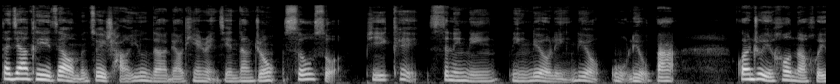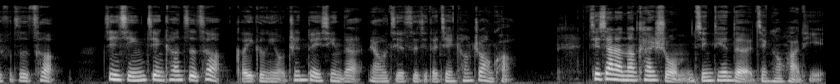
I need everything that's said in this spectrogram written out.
大家可以在我们最常用的聊天软件当中搜索 PK 四零零零六零六五六八，关注以后呢，回复自测进行健康自测，可以更有针对性的了解自己的健康状况。接下来呢，开始我们今天的健康话题。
